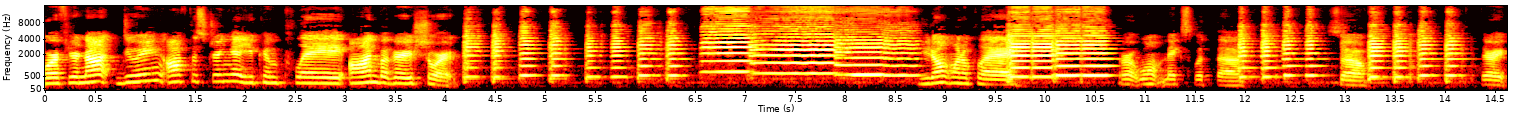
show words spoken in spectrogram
Or if you're not doing off the string yet, you can play on but very short. You don't want to play or it won't mix with the, so very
